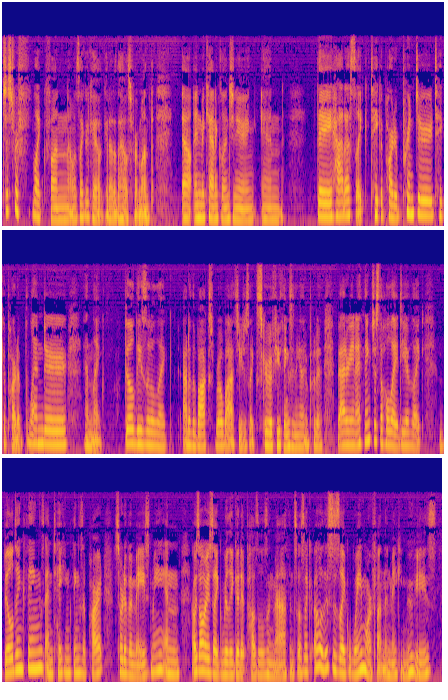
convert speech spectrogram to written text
just for like fun. I was like, okay, I'll get out of the house for a month uh, in mechanical engineering, and they had us like take apart a printer, take apart a blender, and like build these little like out of the box robots. You just like screw a few things in together and put a battery in. I think just the whole idea of like building things and taking things apart sort of amazed me. And I was always like really good at puzzles and math. And so I was like, oh, this is like way more fun than making movies.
